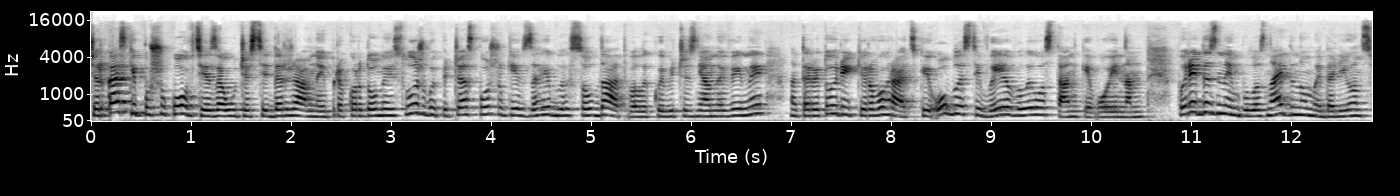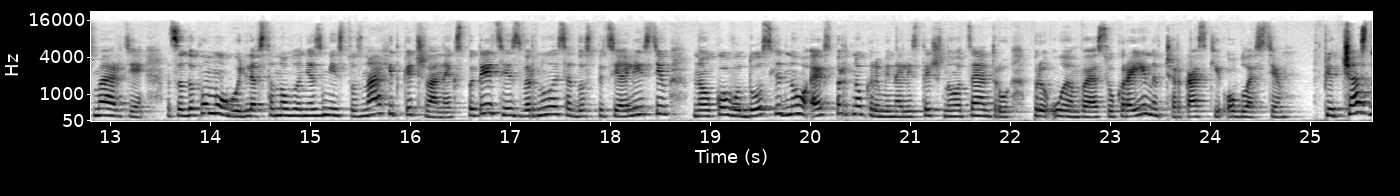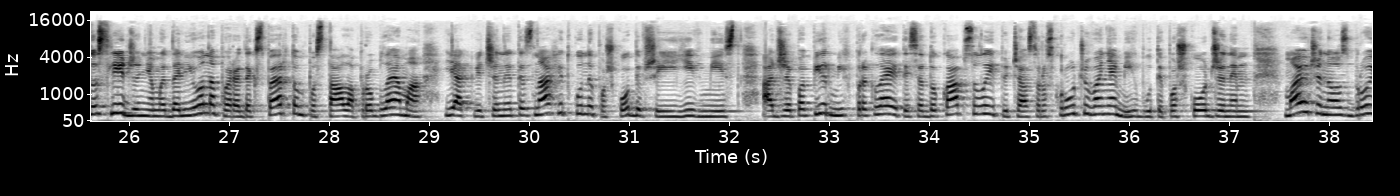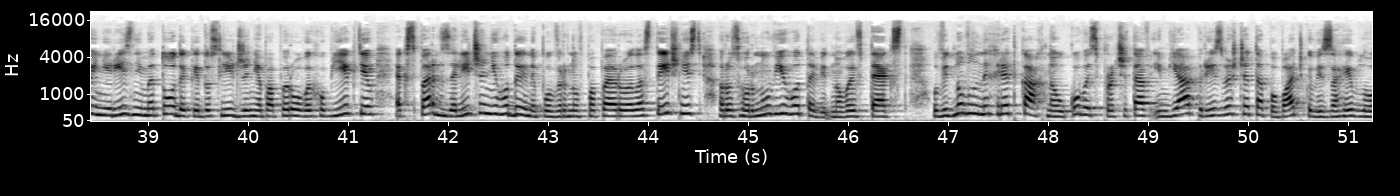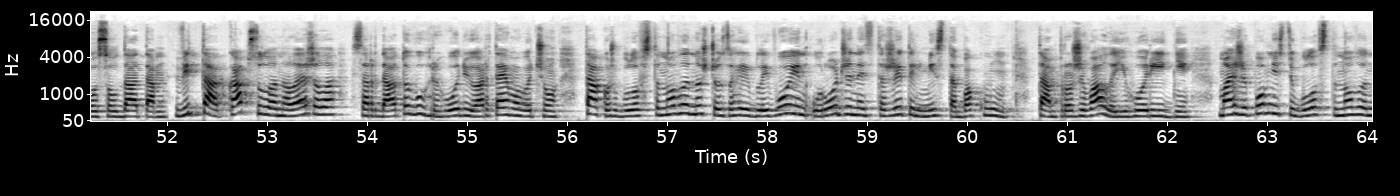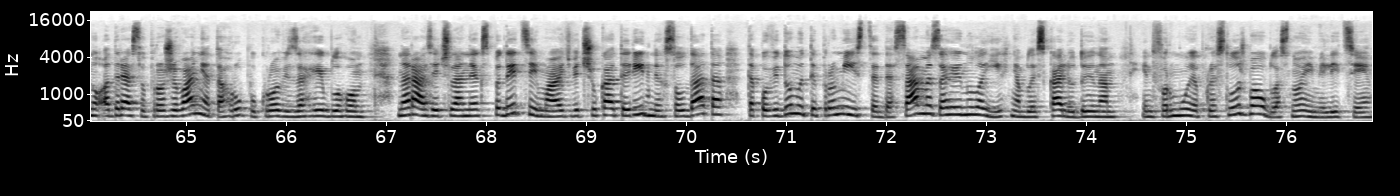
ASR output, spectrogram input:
Черкаські пошуковці за участі Державної прикордонної служби під час пошуків загиблих солдат Великої вітчизняної війни на території Кіровоградської області виявили останки воїна. Поряд із ним було знайдено медальйон смерті. За допомогою для встановлення змісту знахідки члени експедиції звернулися до спеціалістів науково-дослідного експертно-криміналістичного центру при УМВС України в Черкаській області. Під час дослідження медальйона перед експертом постала проблема, як відчинити знахідку, не пошкодивши її вміст. Адже папір міг приклеїтися до капсули і під час розкручування міг бути пошкодженим. Маючи на озброєнні різні методики дослідження паперових об'єктів, експерт за лічені години повернув паперу еластичність, розгорнув його та відновив текст. У відновлених рядках науковець прочитав ім'я, прізвище та по батькові загиблого солдата. Відтак капсула належала Сардатову Григорію Артемовичу. Також було встановлено, що загиблий воїн уродженець та житель міста Баку. Там проживали його рідні. Майже повністю було встановлено адресу проживання та групу крові загиблого. Наразі члени експедиції мають відшукати рідних солдата та повідомити про місце, де саме загинула їхня близька людина. Інформує прес-служба обласної міліції.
